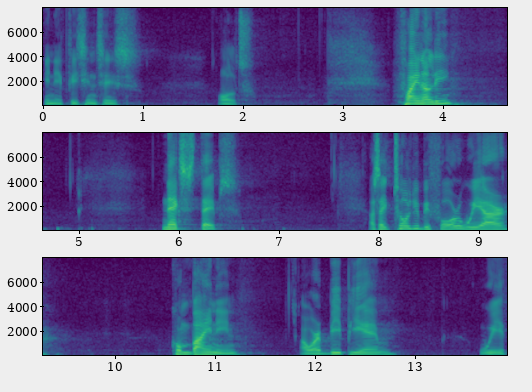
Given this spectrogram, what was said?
inefficiencies also. Finally, next steps. As I told you before, we are combining our BPM with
